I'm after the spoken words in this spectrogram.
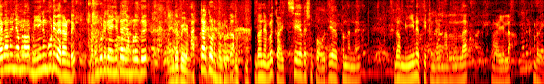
ഏതായാലും നമ്മൾ മീനും കൂടി വരാണ്ട്. അതും കൂടി കഴിഞ്ഞിട്ട് നമ്മളിത് അറ്റാക്ക് കൊടുക്കുള്ളൂ കേട്ടോ. എന്താ ഞങ്ങൾ കഴിച്ച് ഏകദേശം പകുതിയായപ്പം തന്നെ എന്താ മീൻ എത്തിയിട്ടുണ്ട്. നല്ല അയില ഇവിടെ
